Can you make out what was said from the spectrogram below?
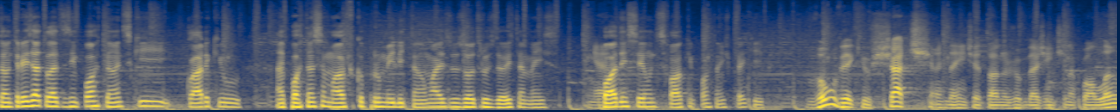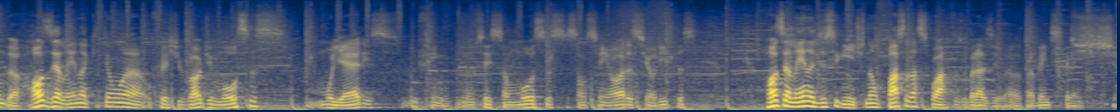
são três atletas importantes que, claro que o, a importância maior fica para o Militão, mas os outros dois também É. podem ser um desfalque importante para a equipe. Vamos ver aqui o chat, antes da gente entrar no jogo da Argentina com a Holanda. Rosa Helena, aqui tem uma, um festival de moças, mulheres, enfim, não sei se são moças, se são senhoras, senhoritas. Rosa Helena diz o seguinte: não passa das quartas do Brasil, ela tá bem descrente.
